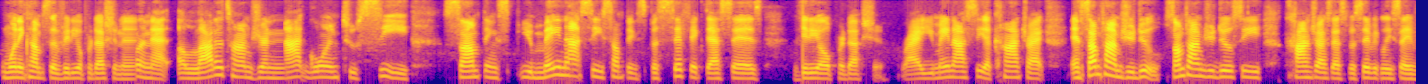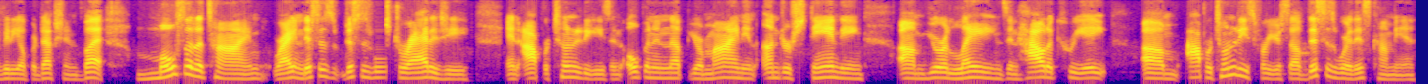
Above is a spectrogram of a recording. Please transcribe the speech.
when it comes to video production and that a lot of times you're not going to see something you may not see something specific that says video production right? You may not see a contract and sometimes you do. Sometimes you do see contracts that specifically say video production but most of the time right and this is this is strategy and opportunities and opening up your mind and understanding um, your lanes and how to create um, opportunities for yourself this is where this come in.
